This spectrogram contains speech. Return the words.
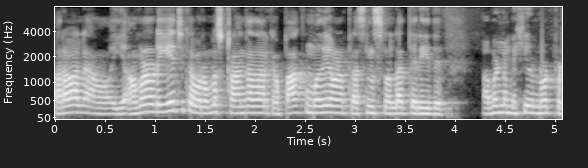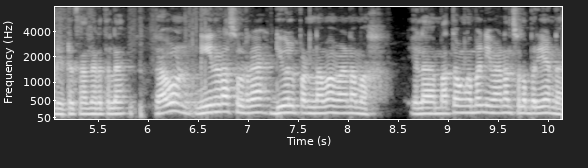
பரவாயில்ல அவன் அவனோட ஏஜுக்கு அவன் ரொம்ப ஸ்ட்ராங்காக தான் இருக்கான். பார்க்கும்போதே அவனோட ப்ரெசன்ஸ் நல்லா தெரியுது. அப்படின்னு நம்ம ஹீரோ நோட் பண்ணிட்டு இருக்கான் அந்த இடத்துல. ரவன் நீ என்னடா சொல்கிற டியூவல் பண்ணலாமா வேணாமா? இல்லை மற்றவங்கள மாதிரி நீ வேணாம்னு சொல்ல போறியா என்ன?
